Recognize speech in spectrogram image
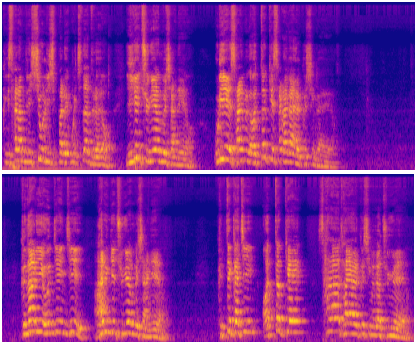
그 사람들이 10월 28일에 막 찾아들어요. 이게 중요한 것이 아니에요. 우리의 삶을 어떻게 살아가야 할 것인가예요. 그날이 언제인지 아는 게 중요한 것이 아니에요. 그때까지 어떻게 살아가야 할 것인가가 중요해요.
